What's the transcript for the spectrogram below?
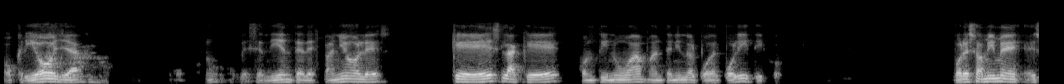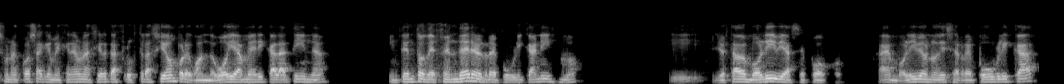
o criolla, descendiente de españoles, que es la que continúa manteniendo el poder político. Por eso a mí me, es una cosa que me genera una cierta frustración, porque cuando voy a América Latina, intento defender el republicanismo, y yo he estado en Bolivia hace poco. Ah, en Bolivia uno dice república,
